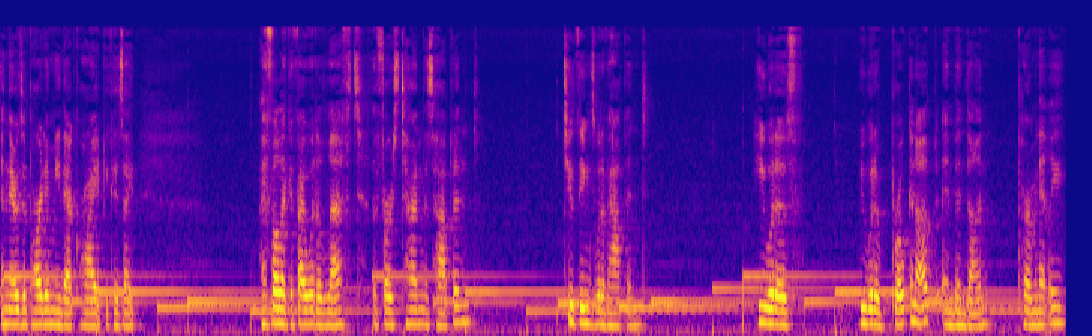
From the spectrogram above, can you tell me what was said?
And there was a part of me that cried because I I felt like if I would have left the first time this happened, two things would have happened. He would have we would have broken up and been done permanently.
